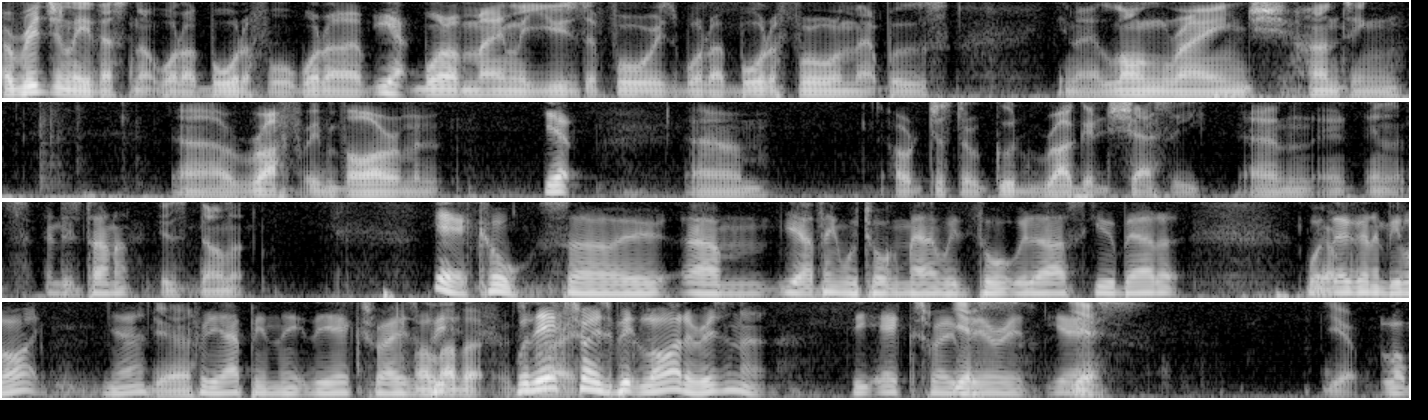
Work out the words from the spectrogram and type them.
originally that's not what I bought it for. What I Yeah. what I mainly used it for is what I bought it for, and that was, you know, long range hunting, uh, rough environment, Yep. um, or just a good rugged chassis, and and, it's And it's done it. it's done it. Yeah, cool. So, um, yeah, I think we're talking about it. We thought we'd ask you about it, what Yep. they're going to be like. Yeah, Yeah. pretty happy. in the, the X-rays. a I bit, love it. It's well, the great. X-ray's a bit lighter, isn't it? The X-ray yes. variant. Yeah. Yes. Yep. A, lot,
